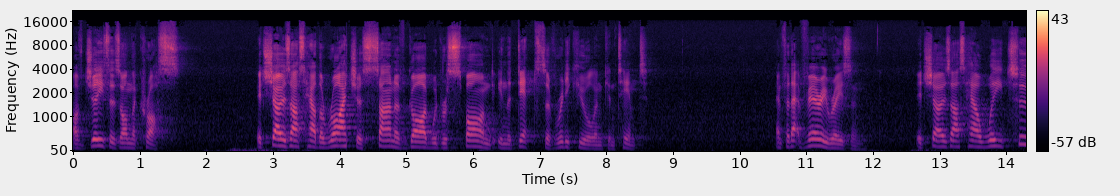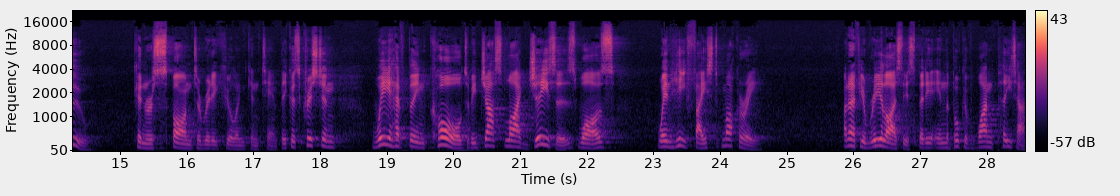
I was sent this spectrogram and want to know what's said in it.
of Jesus on the cross. It shows us how the righteous Son of God would respond in the depths of ridicule and contempt. And for that very reason, it shows us how we too can respond to ridicule and contempt. Because, Christian, we have been called to be just like Jesus was when he faced mockery. I don't know if you realise this, but in the book of 1 Peter,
